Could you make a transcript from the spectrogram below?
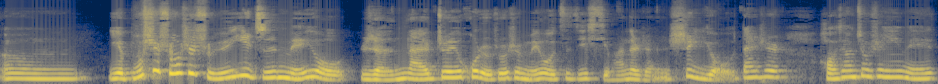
嗯，也不是说是属于一直没有人来追，或者说是没有自己喜欢的人，是有，但是好像就是因为。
